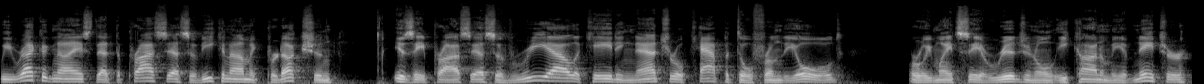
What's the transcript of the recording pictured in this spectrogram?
we recognize that the process of economic production is a process of reallocating natural capital from the old, or we might say original, economy of nature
